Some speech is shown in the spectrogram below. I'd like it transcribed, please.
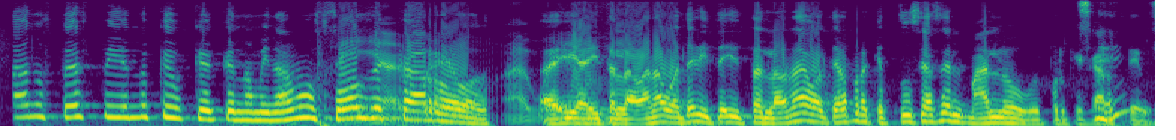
están ustedes pidiendo que, que, que nominamos Sí, juegos a de carros. huevo, a huevo. Ahí, ahí te la van a voltear y te, y te la van a voltear para que tú seas el malo, güey, por quejarte, güey.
